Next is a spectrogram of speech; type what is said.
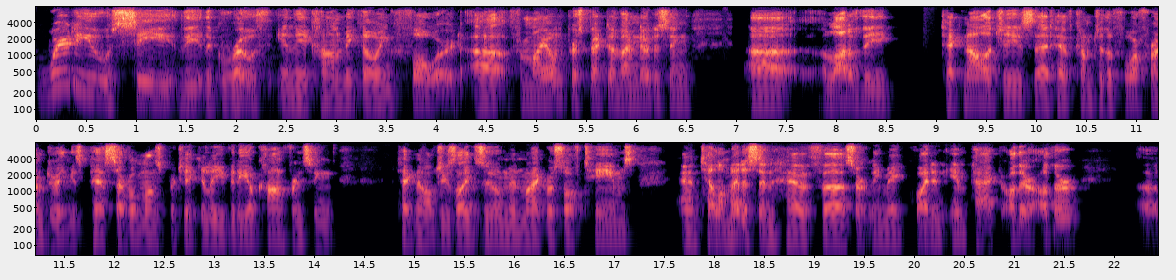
where do you see the, the growth in the economy going forward? Uh, from my own perspective, I'm noticing uh, a lot of the technologies that have come to the forefront during these past several months, particularly video conferencing technologies like Zoom and Microsoft Teams and telemedicine, have uh, certainly made quite an impact. Are there other uh,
